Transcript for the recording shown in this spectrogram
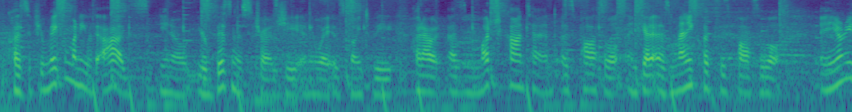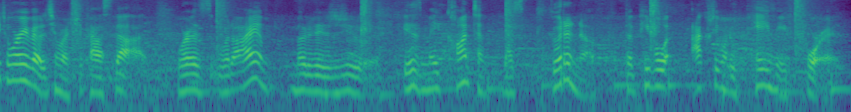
Because if you're making money with ads, you know, your business strategy anyway is going to be put out as much content as possible and get as many clicks as possible. And you don't need to worry about it too much past that. Whereas what I am motivated to do is make content that's good enough that people actually want to pay me for it.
